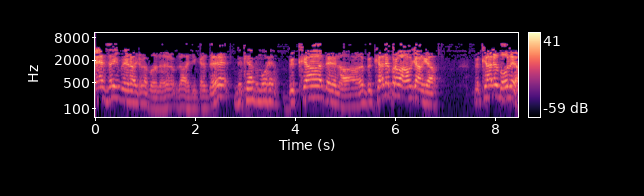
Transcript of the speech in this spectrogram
ਐਸਾ ਹੀ ਮੇਰਾ ਜਿਹੜਾ ਮਨ ਹੈ ਰਬਦਾਸ ਜੀ ਕਹਿੰਦੇ ਵਿਖਿਆ ਬਿਮੋਹਿਆ ਵਿਖਿਆ ਦੇ ਨਾਲ ਵਿਖਿਆ ਦੇ ਪ੍ਰਭਾਵ ਜਾ ਗਿਆ। ਵਿਖਿਆ ਨੇ ਮੋਹ ਲਿਆ।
